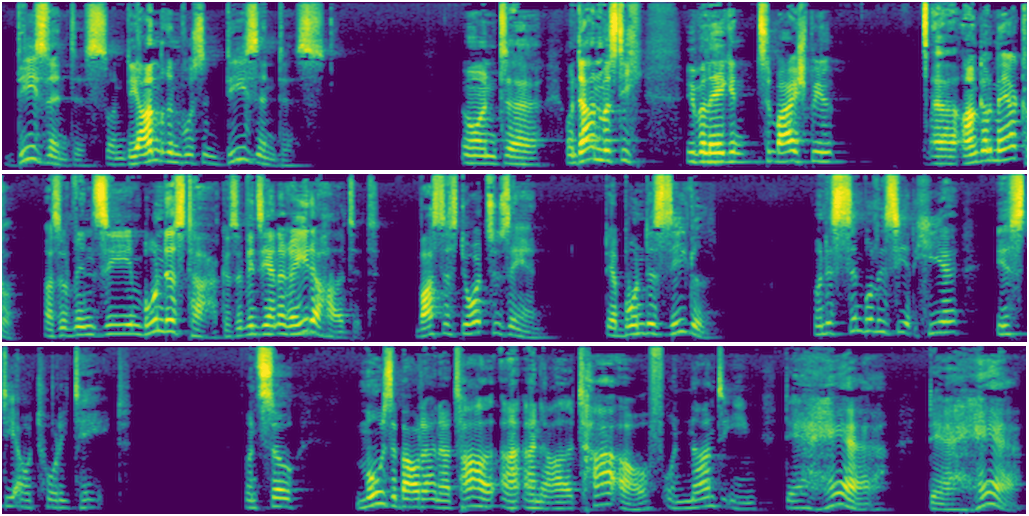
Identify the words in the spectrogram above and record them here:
die sind es. Und die anderen wussten, die sind es. Und, äh, und dann musste ich überlegen, zum Beispiel äh, Angela Merkel, also wenn sie im Bundestag, also wenn sie eine Rede haltet, was ist dort zu sehen? Der Bundessiegel. Und es symbolisiert, hier ist die Autorität. Und so, Mose baute einen Altar, äh, einen Altar auf und nannte ihn der Herr, der Herr,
